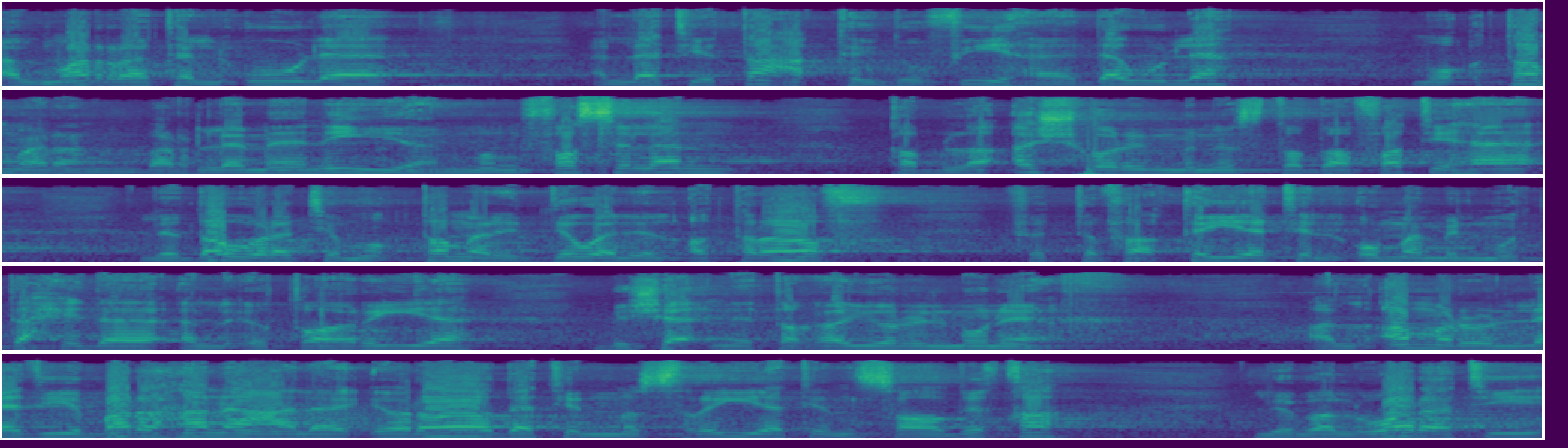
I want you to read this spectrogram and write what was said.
المرة الأولى التي تعقد فيها دولة مؤتمرا برلمانيا منفصلا قبل أشهر من استضافتها لدورة مؤتمر الدول الأطراف في اتفاقية الأمم المتحدة الإطارية بشأن تغير المناخ. الأمر الذي برهن على إرادة مصرية صادقة لبلورة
